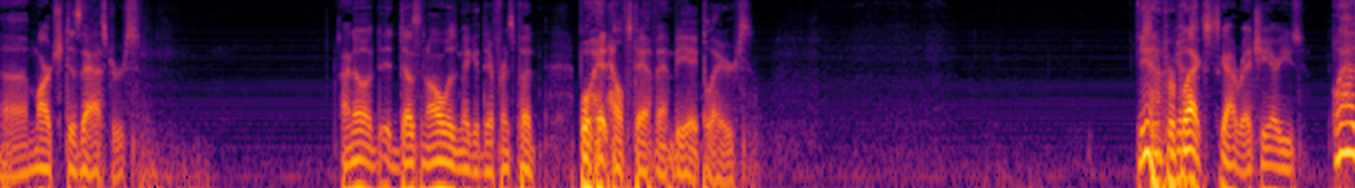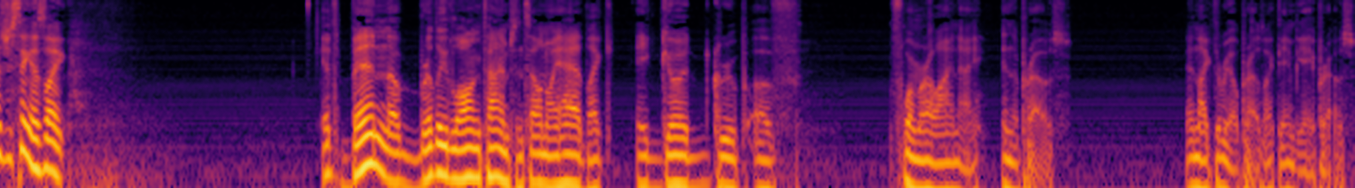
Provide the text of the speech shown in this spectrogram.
uh, March disasters. I know it, it doesn't always make a difference, but boy, it helps to have NBA players. Yeah, seem perplexed, Scott Richey. Are you? Well, I was just thinking, it's like it's been a really long time since Illinois had like a good group of former Illini in the pros, and like the real pros, like the NBA pros.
